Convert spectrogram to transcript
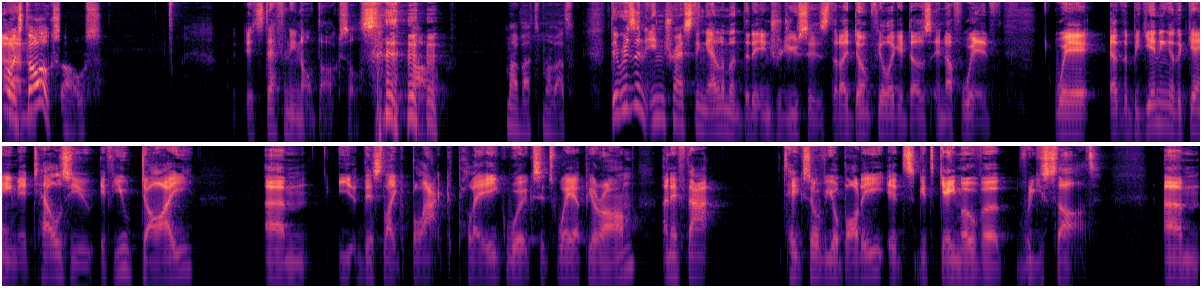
Oh, it's Um, Dark Souls. It's definitely not Dark Souls. Oh, my bad, my bad. there is an interesting element that it introduces that I don't feel like it does enough with, where at the beginning of the game it tells you if you die, um, this like black plague works its way up your arm, and if that takes over your body, it's it's game over, restart. Um,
